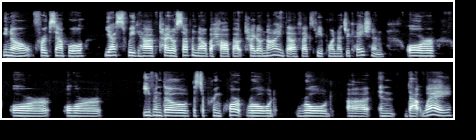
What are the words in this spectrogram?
you know, for example, yes, we have Title VII now, but how about Title IX that affects people in education? Or, or, or even though the Supreme Court ruled ruled uh, in that way,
